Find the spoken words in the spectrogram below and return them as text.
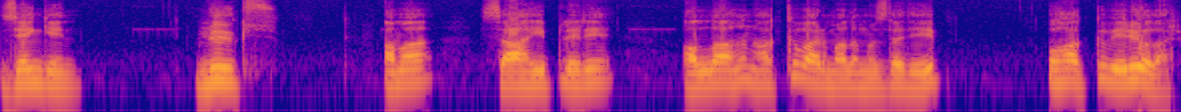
zengin, lüks ama sahipleri Allah'ın hakkı var malımızda deyip o hakkı veriyorlar.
